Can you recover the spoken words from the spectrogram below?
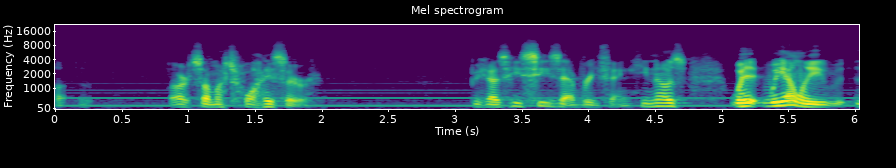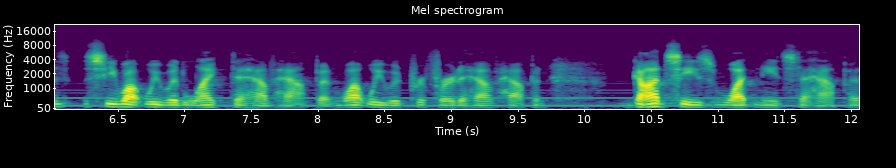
uh, are so much wiser because he sees everything. He knows we, we only see what we would like to have happen, what we would prefer to have happen. God sees what needs to happen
